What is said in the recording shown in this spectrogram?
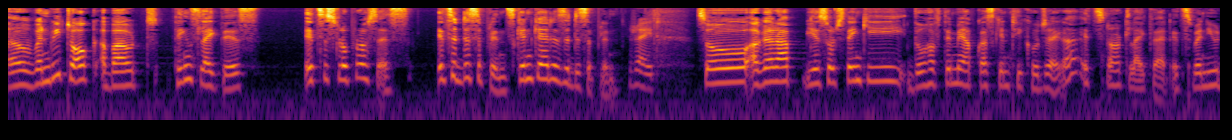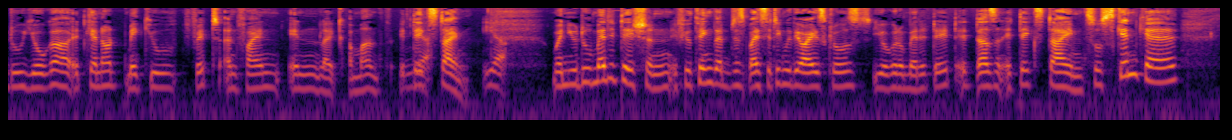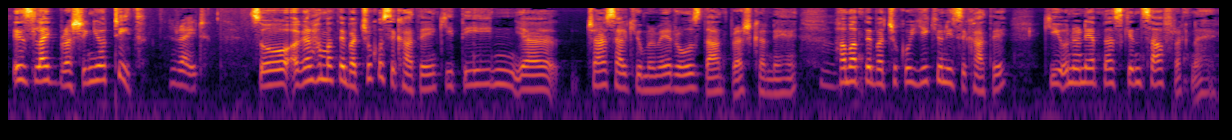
when we talk about things like this it's a slow process it's a discipline skin care is a discipline right So अगर आप ये सोचते हैं कि दो हफ़्ते में आपका स्किन ठीक हो जाएगा like that. It's when you do yoga, it cannot make you fit and fine in like a month. It takes Yeah. time. Yeah. When you do meditation, if you think that just by sitting with your eyes closed you're going to meditate, it doesn't. It takes time. So skincare is like brushing your teeth. Right so so, अगर हम अपने बच्चों को सिखाते हैं कि तीन या चार साल की उम्र में रोज दांत ब्रश करने हैं। हम अपने बच्चों को ये क्यों नहीं सिखाते कि उन्होंने अपना स्किन साफ़ रखना है?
